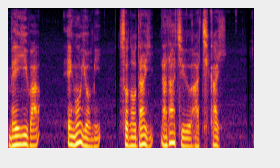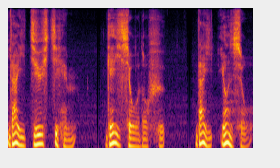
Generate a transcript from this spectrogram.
名はエゴ読み。その第78回。第17編。芸章の譜第4章。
